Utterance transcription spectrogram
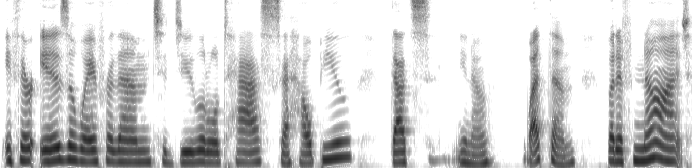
If there is a way for them to do little tasks to help you that's you know let them. But if not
